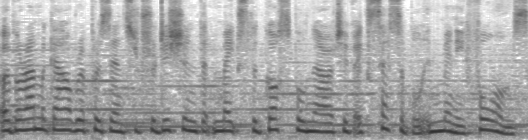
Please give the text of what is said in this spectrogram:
Oberammergau represents a tradition that makes the gospel narrative accessible in many forms.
